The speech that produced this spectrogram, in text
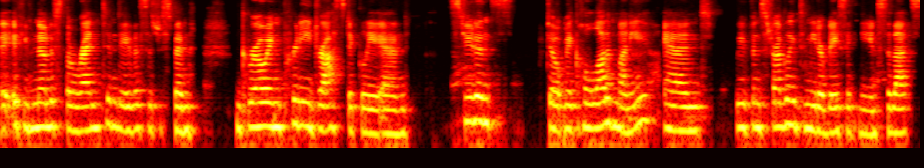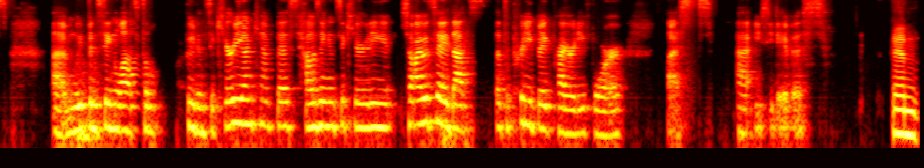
If you've noticed, the rent in Davis has just been growing pretty drastically, and students don't make a whole lot of money and we've been struggling to meet our basic needs. So that's, um, we've been seeing lots of food insecurity on campus, housing insecurity. So I would say that's, that's a pretty big priority for us at UC Davis. And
